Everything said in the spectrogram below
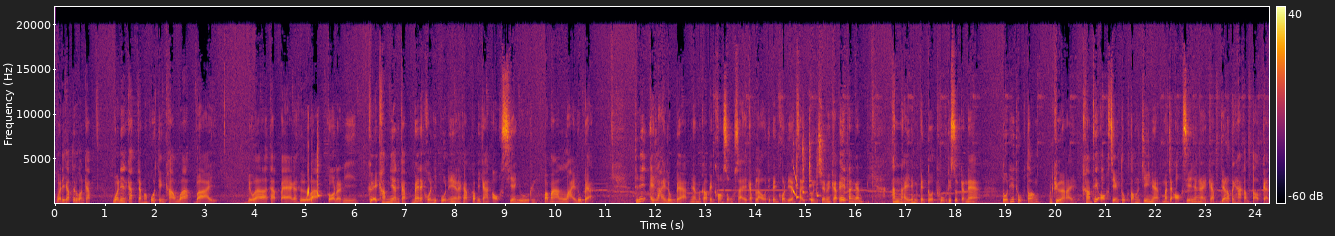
สวัสดีครับทุกคนครับ วันนี้นะครับจะมาพูดถึงคำว่า by หรือว่าถ้าแปลก็คือว่ากรณี คือไอ้คำเนี้ยนะครับแม้แต่คนญี่ปุ่นเองนะครับก็มีการออกเสียงอยู่ประมาณหลายรูปแบบ ทีนี้ไอ้หลายรูปแบบเนี่ยมันก็เป็นข้อสงสัยกับเราที่เป็นคนเรียนสายญี่ปุ่นใช่ไหมครับเอ๊ะถ้างั้นอันไหนเนี่ยมันเป็นตัวถูกที่สุดกันแน่ ตัวที่ถูกต้องมันคืออะไรคำที่ออกเสียงถูกต้องจริงเนี่ยมันจะออกเสียงยังไงครับเดี๋ยวเราไปหาคำตอบกัน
